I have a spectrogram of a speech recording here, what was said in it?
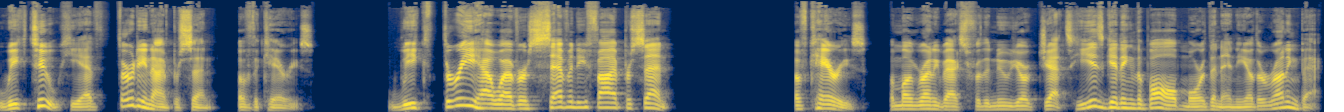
Week two, he had 39% of the carries. Week three, however, 75% of carries among running backs for the New York Jets. He is getting the ball more than any other running back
